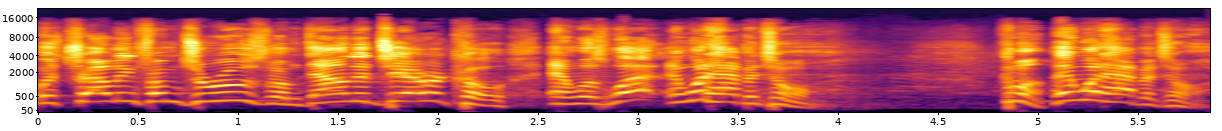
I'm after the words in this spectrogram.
Was traveling from Jerusalem down to Jericho. And was what? And what happened to him? Come on. And what happened to him?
